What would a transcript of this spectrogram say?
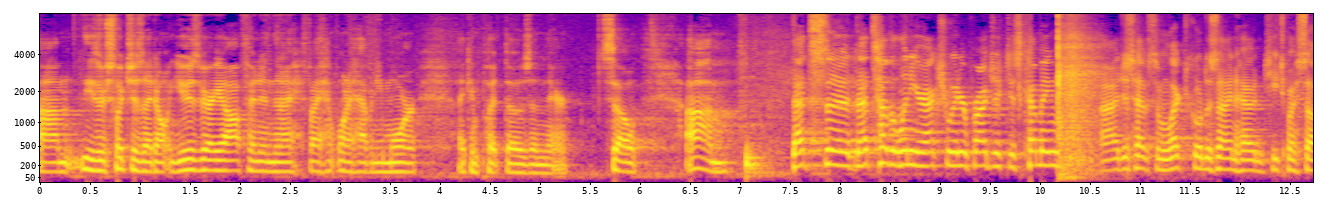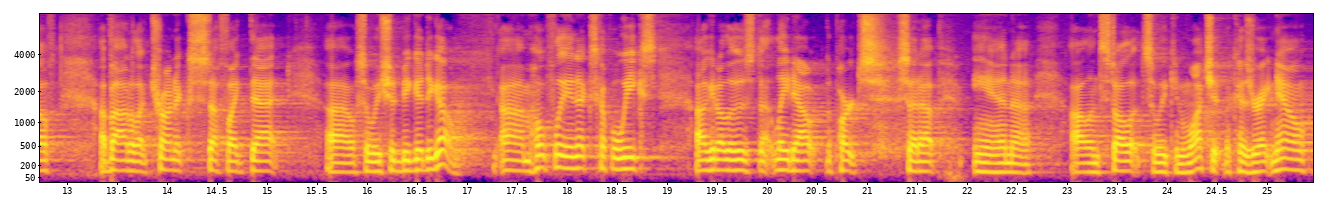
um, these are switches I don't use very often, and then I, if I want to have any more, I can put those in there. So um, that's the that's how the linear actuator project is coming. I just have some electrical design, having to teach myself about electronics, stuff like that. Uh, so we should be good to go. Um, hopefully, in the next couple weeks, I'll get all those that laid out, the parts set up, and uh, I'll install it so we can watch it. Because right now,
